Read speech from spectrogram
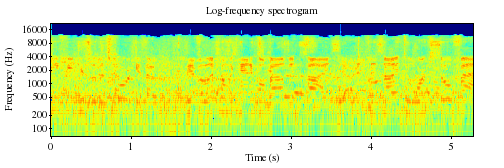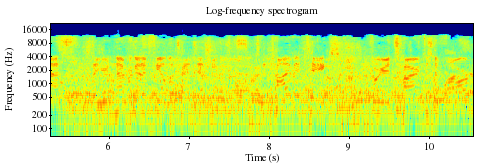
key features of this fork is that we have an electromechanical valve inside that's designed to work so fast that you're never going to feel the transition. The time it takes for your tire to deform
